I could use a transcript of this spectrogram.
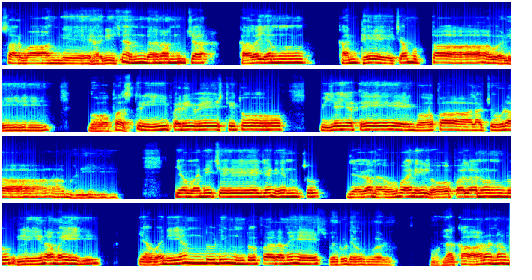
सर्वांगे हरिचंदनम च कलयन। కంఠే చ ముక్తావళి. గోపస్త్రీ పరివేష్టితో విజయతే గోపాల చూడామణి. యవని చే జనించు జగమెవ్వని లోపల నుండు లీనమై ఎవని అందుడిందు పరమేశ్వరుడెవ్వడు. మూల కారణం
